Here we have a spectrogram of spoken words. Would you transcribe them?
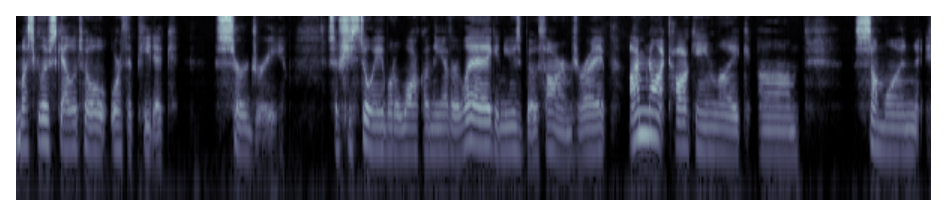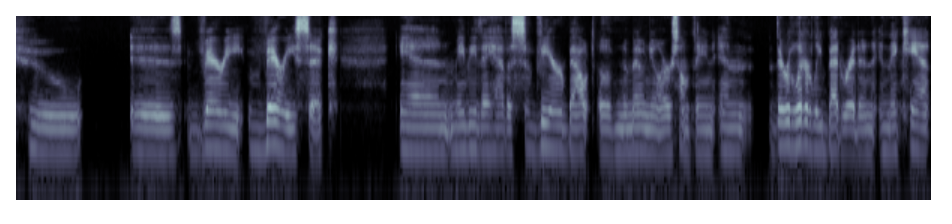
musculoskeletal orthopedic surgery. So she's still able to walk on the other leg and use both arms, right? I'm not talking like um, someone who is very, very sick and maybe they have a severe bout of pneumonia or something and they're literally bedridden and they can't,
